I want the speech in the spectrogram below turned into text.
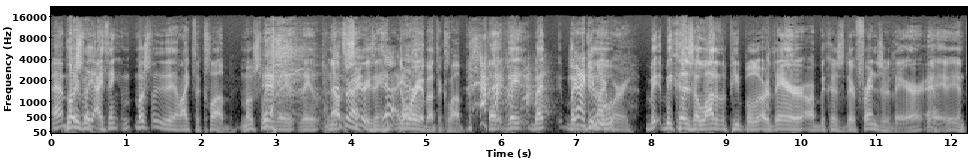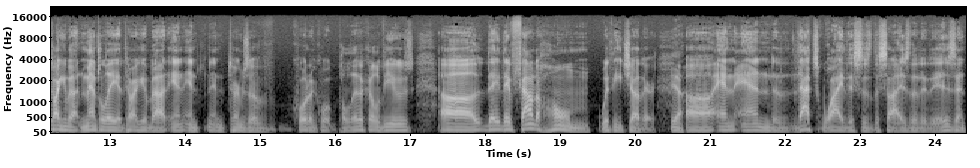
Uh, mostly, I think mostly they like the club. Mostly Yeah. they, they no right. seriously. Yeah, don't yeah. worry about the club. Uh, they, but but Jackie do be- because a lot of the people are there are because their friends are there. Uh, I'm talking about mentally. I'm talking about in in, in terms of quote unquote political views. Uh, they they've found a home with each other. Yeah. Uh, and and that's why this is the size that it is, and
